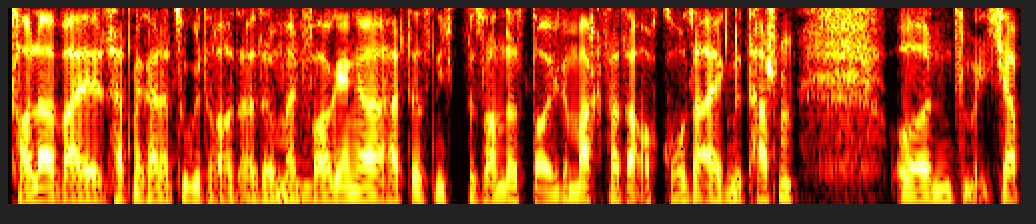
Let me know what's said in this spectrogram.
toller, weil es hat mir keiner zugetraut. Also mein mhm. Vorgänger hat das nicht besonders doll gemacht, hatte auch große eigene Taschen. Und ich habe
